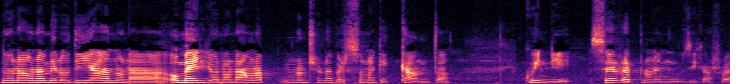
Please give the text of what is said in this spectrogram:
Non ha una melodia, non ha, o meglio, non, ha una, non c'è una persona che canta. Quindi, se il rap non è musica, cioè...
